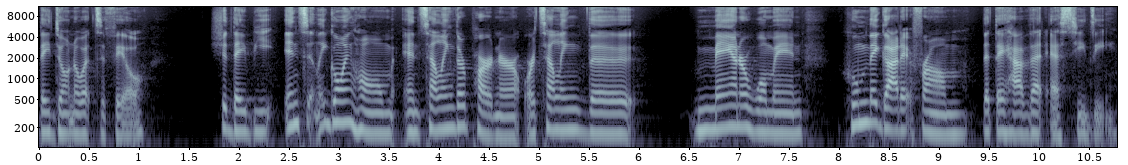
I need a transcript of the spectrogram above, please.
they don't know what to feel. Should they be instantly going home and telling their partner or telling the man or woman whom they got it from that they have that STD?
